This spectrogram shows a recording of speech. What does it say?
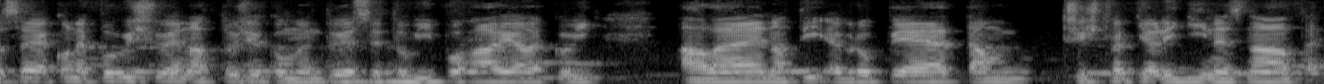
se jako nepovyšuje na to, že komentuje světový poháry a takový, ale na té Evropě tam tři čtvrtě lidí neznáte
